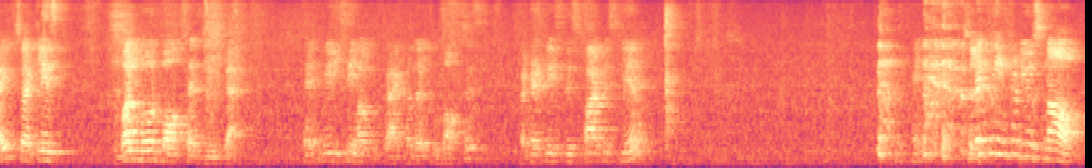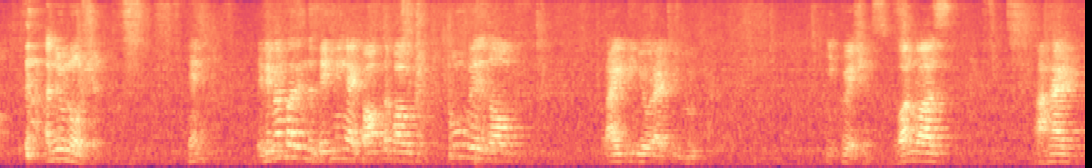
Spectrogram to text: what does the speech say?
Right? So at least one more box has been cracked. Okay? We'll see how to crack other two boxes. But at least this part is clear. Okay. So let me introduce now a new notion. Okay. Remember in the beginning I talked about two ways of writing your attribute equations. One was I had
